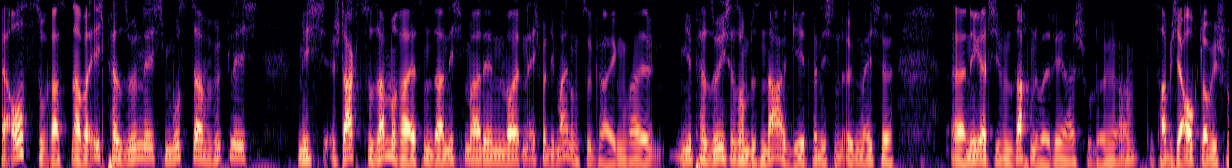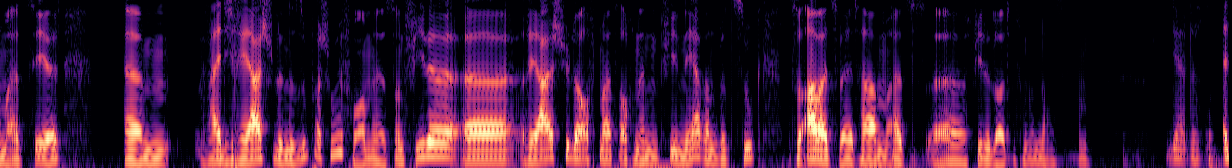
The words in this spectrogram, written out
äh, auszurasten, aber ich persönlich muss da wirklich mich stark zusammenreißen, da nicht mal den Leuten echt mal die Meinung zu geigen, weil mir persönlich das auch ein bisschen nahe geht, wenn ich dann irgendwelche äh, negativen Sachen über Realschule höre. Das habe ich ja auch, glaube ich, schon mal erzählt. Ähm, weil die Realschule eine super Schulform ist und viele äh, Realschüler oftmals auch einen viel näheren Bezug zur Arbeitswelt haben als äh, viele Leute vom Gymnasium. Ja, das äh,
